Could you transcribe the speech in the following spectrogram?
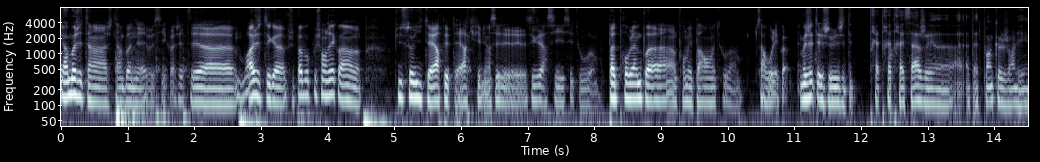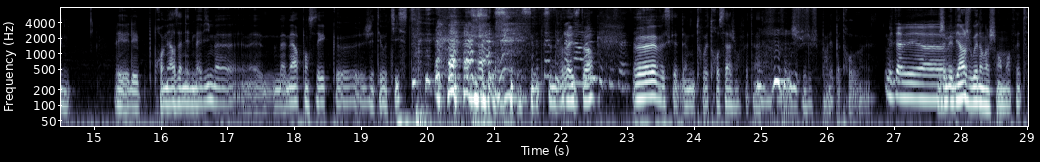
Ah, moi, j'étais un, un bon élève aussi. Quoi. J'étais, euh, ouais, j'étais, euh, j'ai pas beaucoup changé, quoi. hein. Plus solitaire, pépère, qui fait bien ses, ses exercices et tout. Pas de problème pour, pour mes parents et tout. hein. Ça roulait, quoi. Moi, j'étais j'étais très, très, très sage et, euh, à tel point que, genre, les, les, les premières années de ma vie, ma, ma mère pensait que j'étais autiste. C'est- une vraie histoire. Ouais, ouais, parce qu'elle me trouvait trop sage, en fait. je, je, je parlais pas trop. ouais. Mais t'avais. euh, J'aimais bien jouer dans ma chambre, en fait.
